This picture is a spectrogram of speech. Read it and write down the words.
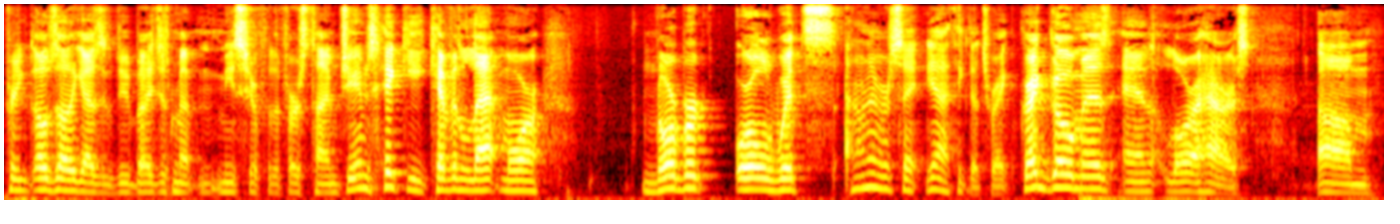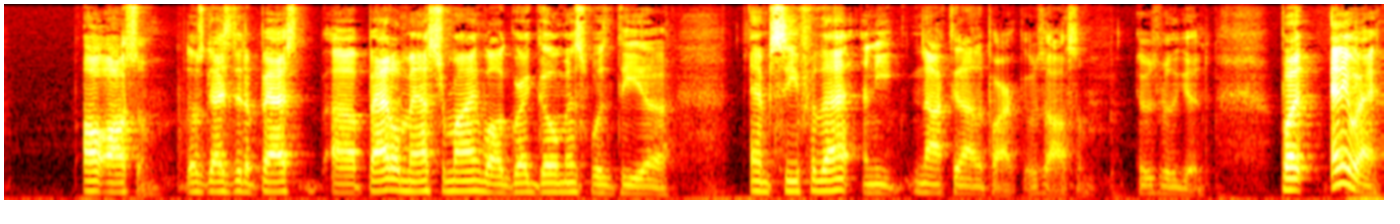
pretty, those other guys good, but I just met Misha for the first time. James Hickey, Kevin Latmore, Norbert Orlewicz. I don't ever say. Yeah, I think that's right. Greg Gomez and Laura Harris. Um, all awesome. Those guys did a best, uh, battle mastermind while Greg Gomez was the uh, MC for that, and he knocked it out of the park. It was awesome. It was really good. But anyway,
